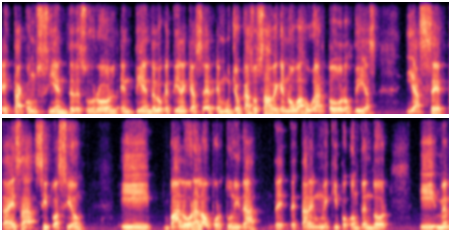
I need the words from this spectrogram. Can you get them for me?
está consciente de su rol, entiende lo que tiene que hacer. En muchos casos sabe que no va a jugar todos los días y acepta esa situación y valora la oportunidad de, estar en un equipo contendor. Y me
